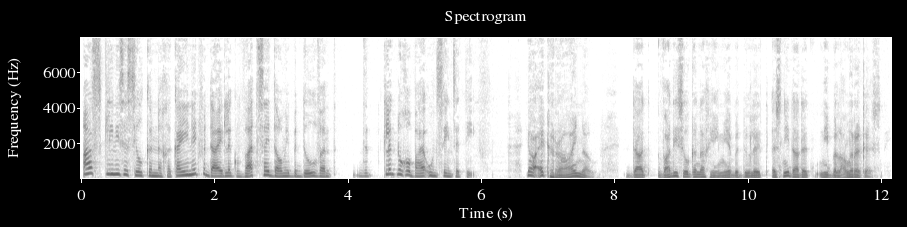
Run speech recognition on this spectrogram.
As kliniese sielkundige, kan jy net verduidelik wat sy daarmee bedoel want dit klink nogal baie onsensitief. Ja, ek raai nou dat wat die sielkundige hiermee bedoel het is nie dat dit nie belangrik is nie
